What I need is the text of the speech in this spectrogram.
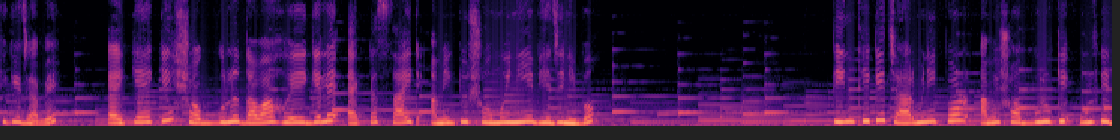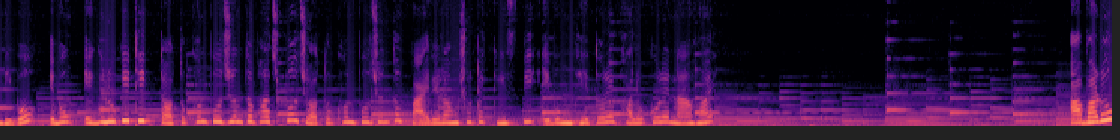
থেকে যাবে। একে একে সবগুলো দেওয়া হয়ে গেলে একটা সাইড আমি একটু সময় নিয়ে ভেজে নিব। তিন থেকে চার মিনিট পর আমি সবগুলোকে উল্টে দিব এবং এগুলোকে ঠিক ততক্ষণ পর্যন্ত ভাজবো, যতক্ষণ পর্যন্ত বাইরের অংশটা ক্রিস্পি এবং ভেতরে ভালো করে না হয়। আবারও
